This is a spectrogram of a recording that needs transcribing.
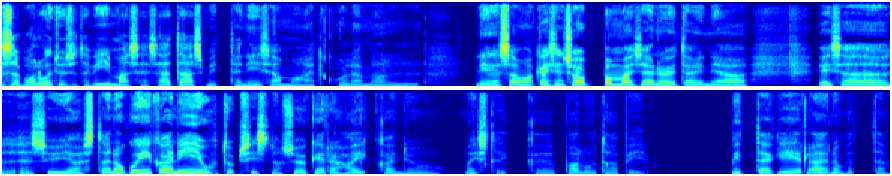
sa palud ju seda viimases hädas, mitte niisama, et kuule, mul niisama käisin shoppamas ja nüüd on ja ei saa süüa osta. no kui ka nii juhtub, siis noh, söögiraha ikka on ju mõistlik äh, paluda abi, mitte kiirlaenu võtta.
